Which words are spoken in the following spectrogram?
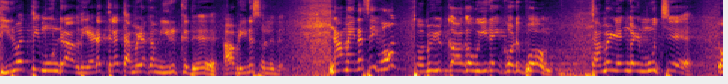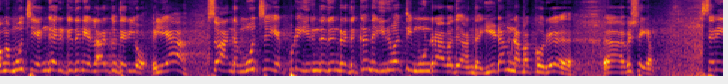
இருபத்தி மூன்றாவது இடத்துல தமிழகம் இருக்குது அப்படின்னு சொல்லுது. நாம என்ன செய்வோம்? தமிழுக்காக உயிரை கொடுப்போம். தமிழ் எங்கள் மூச்சு. உங்க மூச்சு எங்க இருக்குதுன்னு எல்லாருக்கும் தெரியும் இல்லையா? சோ அந்த மூச்சு எப்படி இருந்ததுன்றதுக்கு இந்த இருபத்தி மூன்றாவது அந்த இடம் நமக்கு ஒரு அஹ், விஷயம். சரி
